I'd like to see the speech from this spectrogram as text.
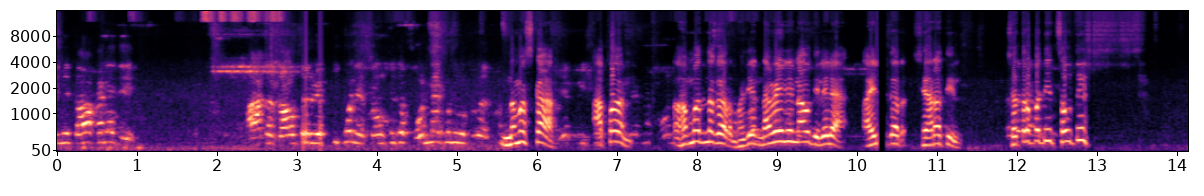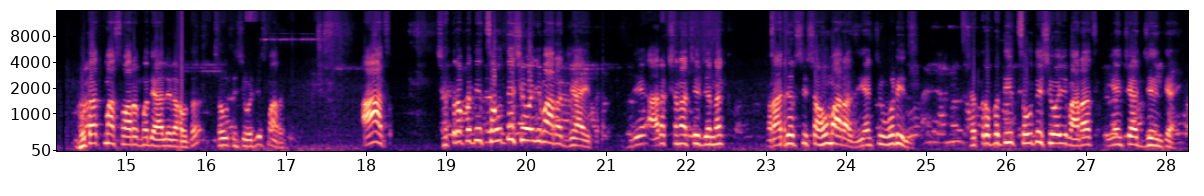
मी दवाखान्यात आहे. आता जबाबदार व्यक्ती कोण आहे? संस्थेचा फोन नाही कोणी उचलत. नमस्कार. एक आपण त्यांना फोन अहमदनगर म्हणजे नव्याने नाव दिलेल्या अहिलनगर शहरातील छत्रपती चौतीस हुतात्मा स्मारकमध्ये आलेलं होतं. चौथी शिवाजी स्मारक. आज छत्रपती चौथे शिवाजी महाराज जे आहेत म्हणजे आरक्षणाचे जनक राजर्षी शाहू महाराज यांचे वडील छत्रपती चौथे शिवाजी महाराज यांची आज जयंती आहे.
